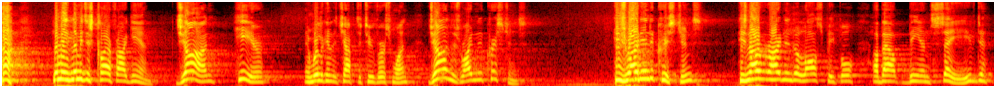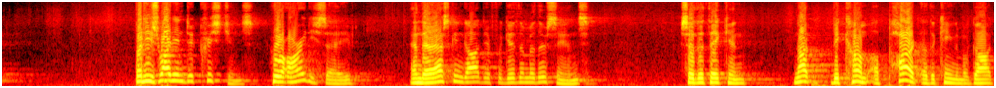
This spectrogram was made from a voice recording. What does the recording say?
Let me, let me just clarify again. John, here, and we're looking at chapter 2, verse 1, John is writing to Christians. He's writing to Christians He's not writing to lost people about being saved. But he's writing to Christians who are already saved, and they're asking God to forgive them of their sins so that they can not become a part of the kingdom of God,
